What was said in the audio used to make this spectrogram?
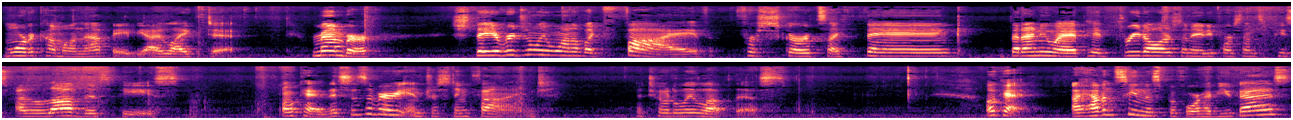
More to come on that baby. I liked it. Remember, they originally wanted like five for skirts, I think. But anyway, I paid $3.84 a piece. I love this piece. Okay, this is a very interesting find. I totally love this. Okay, I haven't seen this before. Have you guys?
